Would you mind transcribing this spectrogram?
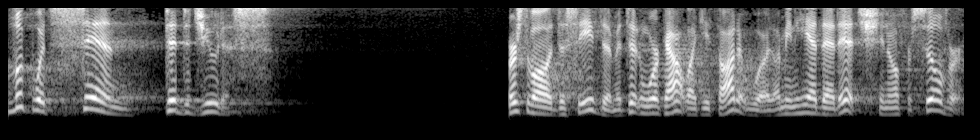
Look what sin did to Judas. First of all, it deceived him. It didn't work out like he thought it would. I mean, he had that itch, you know, for silver.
